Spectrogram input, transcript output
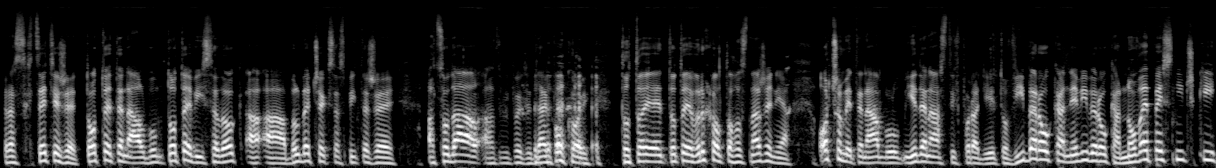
teraz chcete, že toto je ten album, toto je výsledok a, a blbeček sa spýta, že a co dál? A vy poviete, daj pokoj. Toto je, toto je vrchol toho snaženia. O čom je ten album 11. v poradí? Je to výberovka, nevýberovka, nové pesničky?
